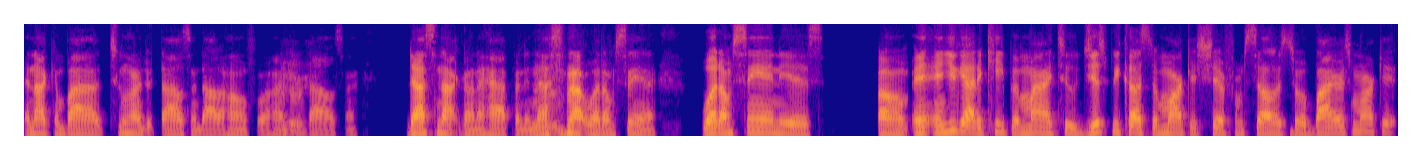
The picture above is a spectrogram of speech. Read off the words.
and I can buy a two hundred thousand dollar home for a hundred thousand. Mm-hmm. That's not going to happen, and mm-hmm. that's not what I'm saying. What I'm saying is, um, and, and you got to keep in mind too, just because the market shift from sellers to a buyer's market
